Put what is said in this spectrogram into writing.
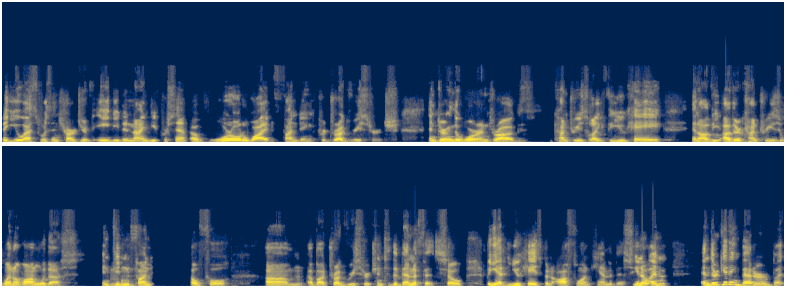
the US was in charge of 80 to 90% of worldwide funding for drug research. And during the war on drugs, countries like the UK and all the other countries went along with us and mm-hmm. didn't fund helpful um, about drug research into the benefits. So, but yeah, the UK has been awful on cannabis, you know, and and they're getting better. But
